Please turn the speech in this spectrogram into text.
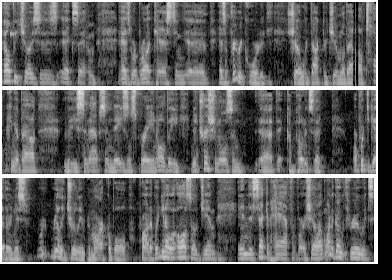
Healthy Choices XM as we're broadcasting uh, as a pre recorded show with Dr. Jim LaValle talking about the synapsin nasal spray and all the nutritionals and uh, the components that are put together in this really truly remarkable product. But you know, also Jim, in the second half of our show, I want to go through. It's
